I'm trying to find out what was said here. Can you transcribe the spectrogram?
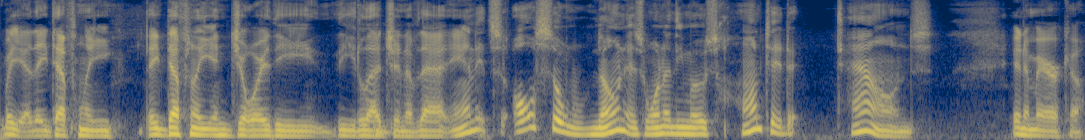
But yeah, they definitely they definitely enjoy the the legend of that, and it's also known as one of the most haunted towns in America.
